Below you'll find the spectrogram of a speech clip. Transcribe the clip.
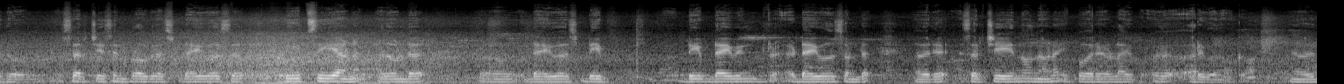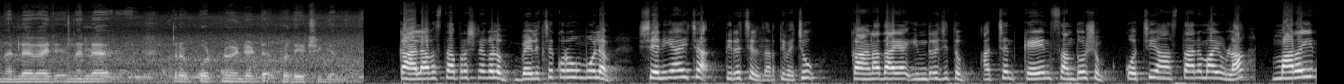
ഇത് search in progress divers deep sea ആണ്. അതുകൊണ്ട് divers deep deep diving divers ഉണ്ട്. അവർ സെർച്ച് ചെയ്യുന്നു എന്നാണ് ഇപ്പോൾ വരെയുള്ള അറിവ് നമുക്ക്. ഒരു നല്ല കാര്യം നല്ല റിപ്പോർട്ടിന് വേണ്ടിയിട്ട് പ്രതീക്ഷിക്കുന്നു. കാലാവസ്ഥാ പ്രശ്നങ്ങളും വെളിച്ചക്കുറവും മൂലം ശനിയാഴ്ച തിരച്ചിൽ നിർത്തിവെച്ചു. കാണാതായ ഇന്ദ്രജിത്തും അച്ഛൻ കെ എൻ സന്തോഷും കൊച്ചി ആസ്ഥാനമായുള്ള മറൈൻ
